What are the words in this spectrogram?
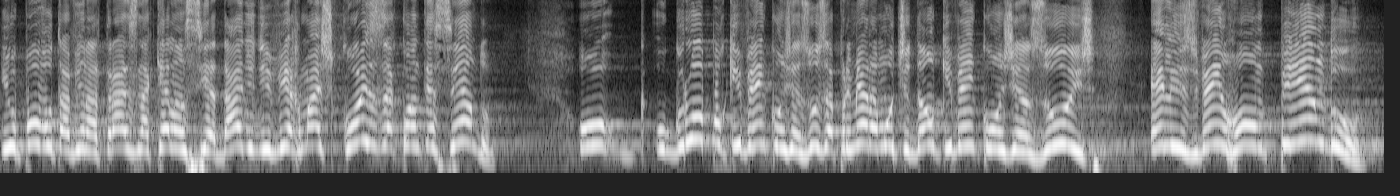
E o povo está vindo atrás naquela ansiedade de ver mais coisas acontecendo. O, o grupo que vem com Jesus, a primeira multidão que vem com Jesus, eles vêm rompendo,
